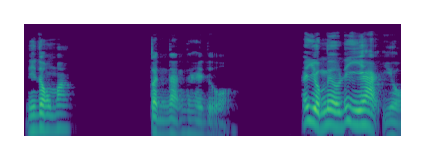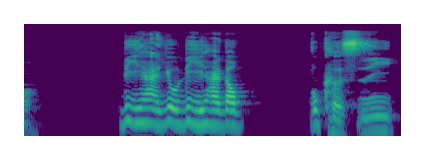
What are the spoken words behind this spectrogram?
你懂吗？笨蛋太多，那有没有厉害？有，厉害又厉害到不可思议，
